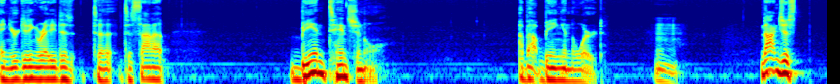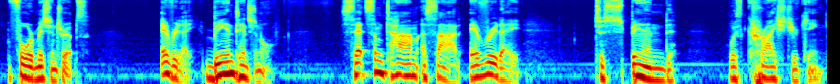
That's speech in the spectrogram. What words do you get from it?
and you're getting ready to to to sign up, be intentional about being in the Word. Hmm. Not just for mission trips. Every day, be intentional. Set some time aside every day to spend with Christ your King.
